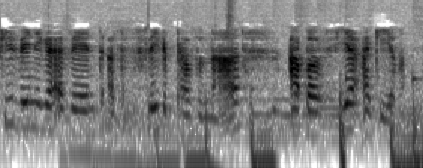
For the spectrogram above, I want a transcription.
viel weniger erwähnt als das Pflegepersonal, aber wir agieren.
